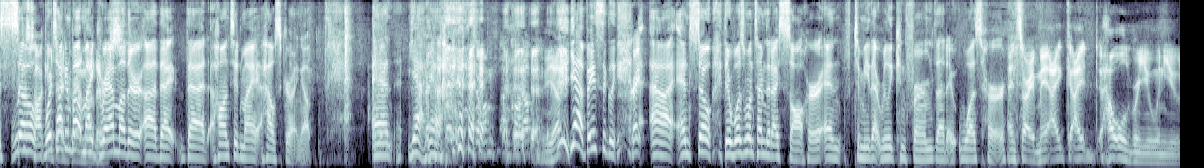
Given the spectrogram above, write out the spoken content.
so talking we're talking about about my grandmother uh, that that haunted my house growing up. And yeah, yeah. so I'm, I'm caught up. Yeah. yeah, basically. Great. Uh, and so there was one time that I saw her, and to me, that really confirmed that it was her. And sorry, may I, I? How old were you when you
